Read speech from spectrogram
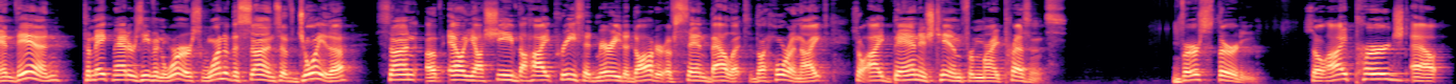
And then, to make matters even worse, one of the sons of Joiada, son of Eliashib the high priest, had married a daughter of Sanballat the Horonite, so I banished him from my presence. Verse 30. So I purged out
